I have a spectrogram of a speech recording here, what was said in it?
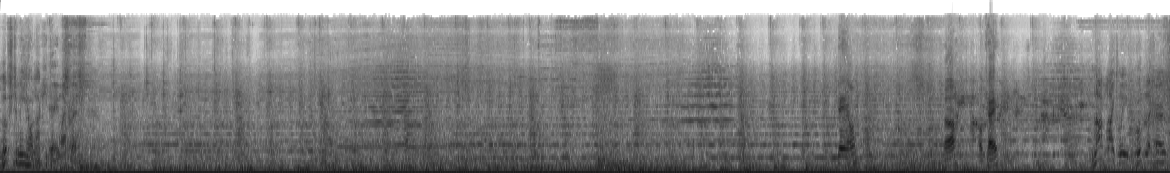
Looks to me your lucky day, my friend. Damn. Uh, okay. Not likely, bootlickers.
